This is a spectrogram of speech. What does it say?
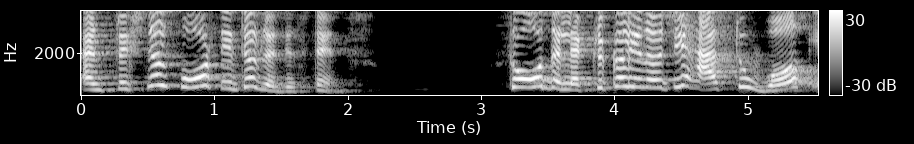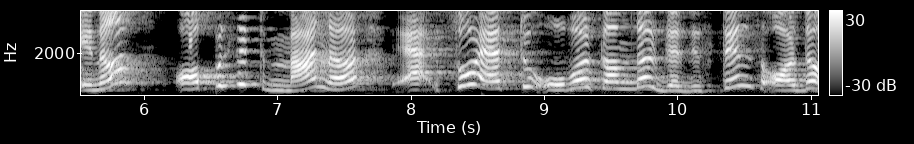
and frictional force is your resistance. So, the electrical energy has to work in a opposite manner eh, so as to overcome the resistance or the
